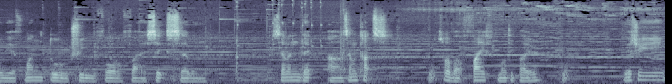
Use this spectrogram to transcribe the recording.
we have 1, 2, 3, 4, 5, 6, 7, 7 deck, uh, 7 cards. So about 5 multiplier. We actually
